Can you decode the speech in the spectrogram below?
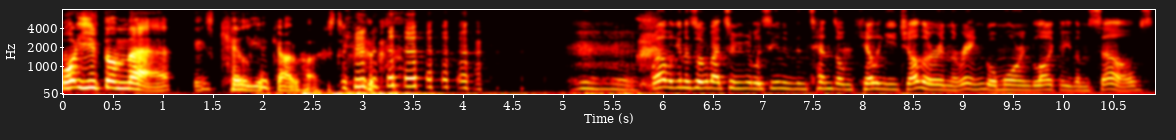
what you've done there is kill your co host. Well, we're going to talk about two people who seem intent on killing each other in the ring, or more likely themselves,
